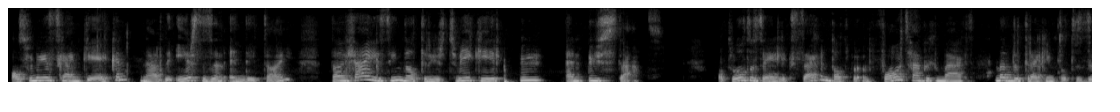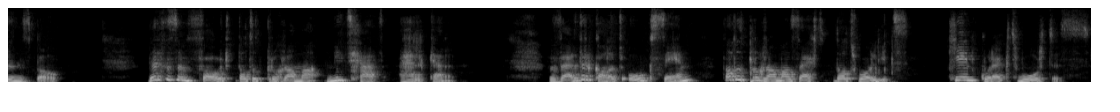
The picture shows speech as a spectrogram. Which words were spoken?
Als we nu eens gaan kijken naar de eerste zin in detail, dan ga je zien dat er hier twee keer u en u staat. Dat wil dus eigenlijk zeggen dat we een fout hebben gemaakt met betrekking tot de zinsbouw. Dit is een fout dat het programma niet gaat herkennen. Verder kan het ook zijn dat het programma zegt dat Walid geen correct woord is.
